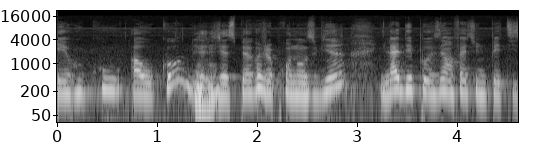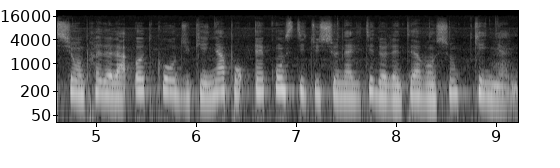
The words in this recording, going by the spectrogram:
Eruku Aoko, Mhm. j'espère que je prononce bien, il a déposé en fait une pétition auprès de la Haute Cour du Kenya pour inconstitutionnalité de l'intervention kenyane.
